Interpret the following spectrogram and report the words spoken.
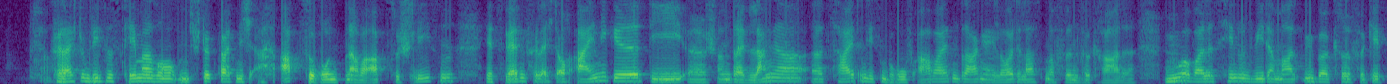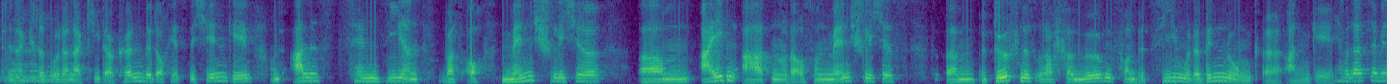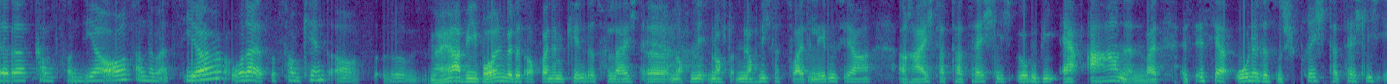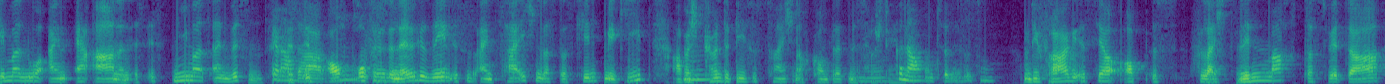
Vielleicht um dieses Thema so ein Stück weit nicht abzurunden, aber abzuschließen. Jetzt werden vielleicht auch einige, die äh, schon seit langer äh, Zeit in diesem Beruf arbeiten, sagen, hey Leute, lasst mal fünfe gerade. Nur weil es hin und wieder mal Übergriffe gibt in der Krippe oder in der Kita, können wir doch jetzt nicht hingehen und alles zensieren, was auch menschliche ähm, Eigenarten oder auch so ein menschliches ähm, Bedürfnis oder Vermögen von Beziehung oder Bindung äh, angeht. Ja, aber da ist ja wieder das, kommt es von dir aus, von dem Erzieher, oder ist es vom Kind aus? Also, Naja, wie wollen wir das auch bei einem Kind, das vielleicht äh, noch, noch, noch nicht das zweite Lebensjahr erreicht hat, tatsächlich irgendwie erahnen? Weil es ist ja, ohne dass es spricht, tatsächlich immer nur ein Erahnen. Es ist niemals ein Wissen. Genau. es Ja, ist auch natürlich. professionell gesehen, ist es ein Zeichen, das das Kind mir gibt, aber ich könnte dieses Zeichen auch komplett missverstehen. Genau, Natürlich. Das ist so. Und die Frage ist ja, ob es vielleicht Sinn macht, dass wir da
